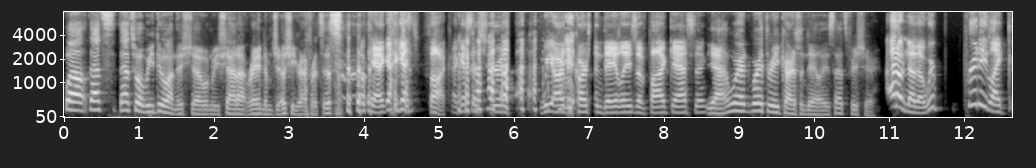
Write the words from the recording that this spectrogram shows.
Well, that's that's what we do on this show when we shout out random Joshi references. Okay, I, I guess, fuck. I guess that's true. we are the Carson Dalys of podcasting. yeah, we're we're three Carson Dalys, that's for sure. I don't know though. We're pretty like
